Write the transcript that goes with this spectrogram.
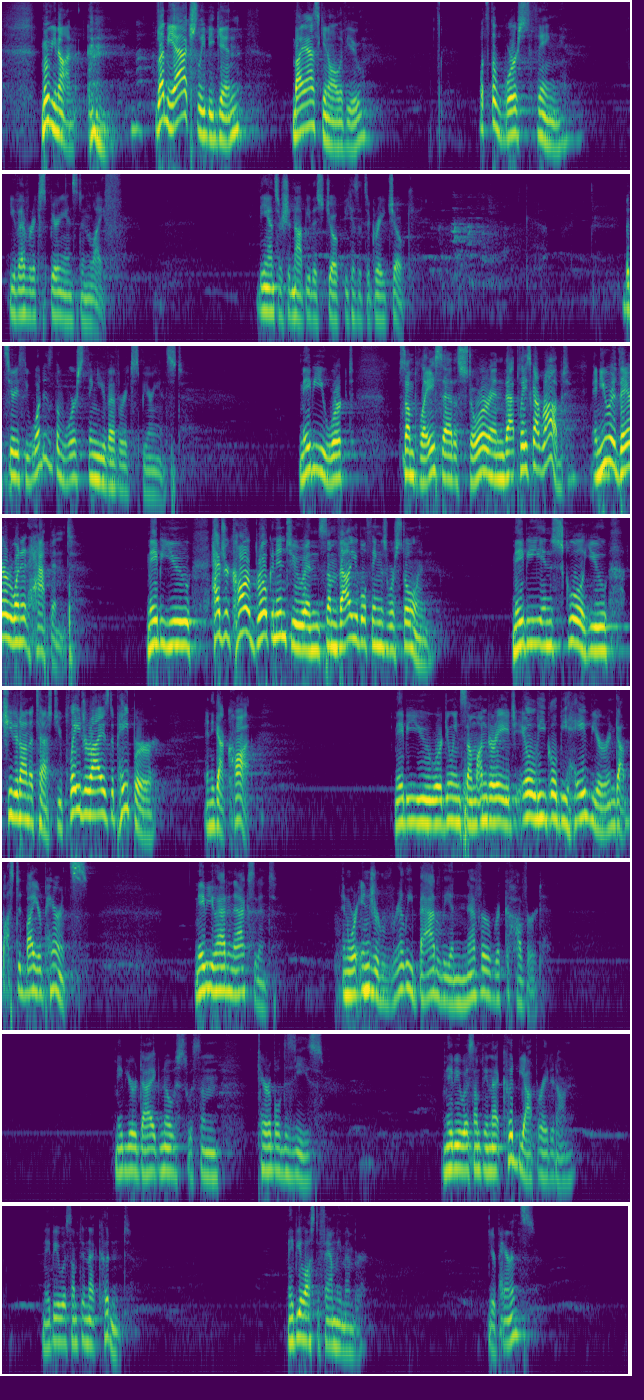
moving on. Let me actually begin by asking all of you what's the worst thing you've ever experienced in life? The answer should not be this joke because it's a great joke. But seriously, what is the worst thing you've ever experienced? Maybe you worked someplace at a store and that place got robbed, and you were there when it happened. Maybe you had your car broken into and some valuable things were stolen. Maybe in school you cheated on a test, you plagiarized a paper, and you got caught. Maybe you were doing some underage illegal behavior and got busted by your parents. Maybe you had an accident and were injured really badly and never recovered. Maybe you're diagnosed with some terrible disease. Maybe it was something that could be operated on. Maybe it was something that couldn't. Maybe you lost a family member your parents.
